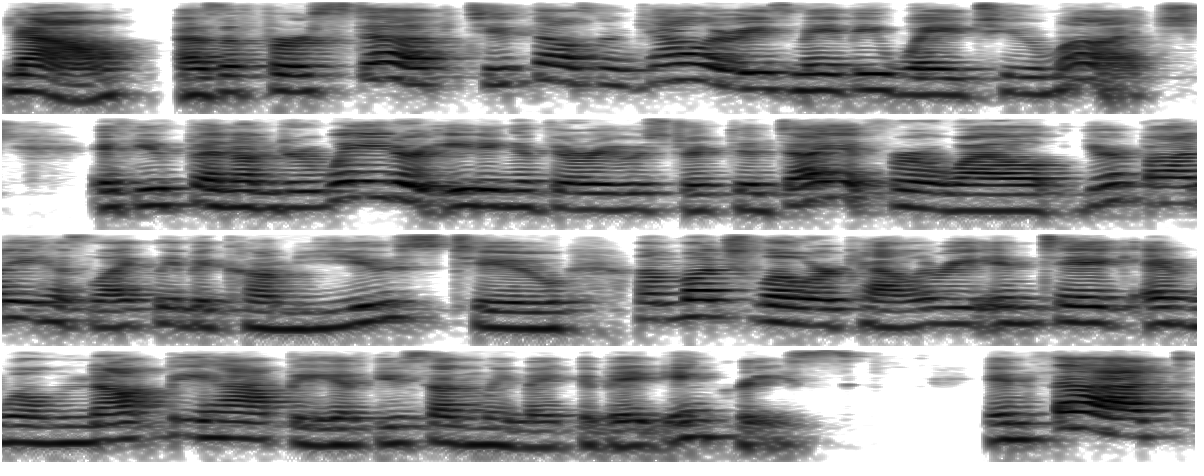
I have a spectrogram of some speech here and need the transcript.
Now, as a first step, 2,000 calories may be way too much. If you've been underweight or eating a very restrictive diet for a while, your body has likely become used to a much lower calorie intake and will not be happy if you suddenly make a big increase. In fact,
